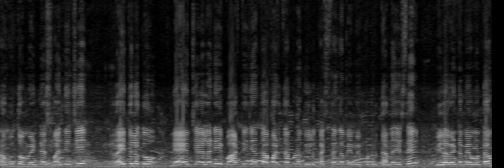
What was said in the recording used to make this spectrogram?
ప్రభుత్వం వెంటనే స్పందించి రైతులకు న్యాయం చేయాలని భారతీయ జనతా పార్టీ తరఫున వీళ్ళు ఖచ్చితంగా మేము ఎప్పుడు ధర్నా చేస్తే వీళ్ళ వెంట మేము ఉంటాం.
